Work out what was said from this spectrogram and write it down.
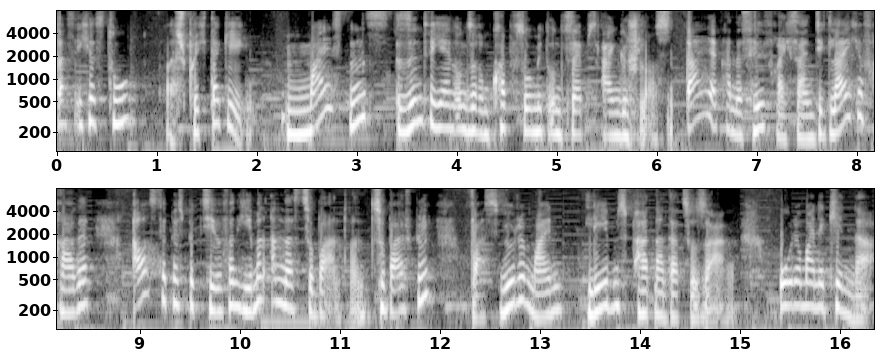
dass ich es tue was spricht dagegen? Meistens sind wir ja in unserem Kopf so mit uns selbst eingeschlossen. Daher kann es hilfreich sein, die gleiche Frage aus der Perspektive von jemand anders zu beantworten. Zum Beispiel, was würde mein Lebenspartner dazu sagen? Oder meine Kinder?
